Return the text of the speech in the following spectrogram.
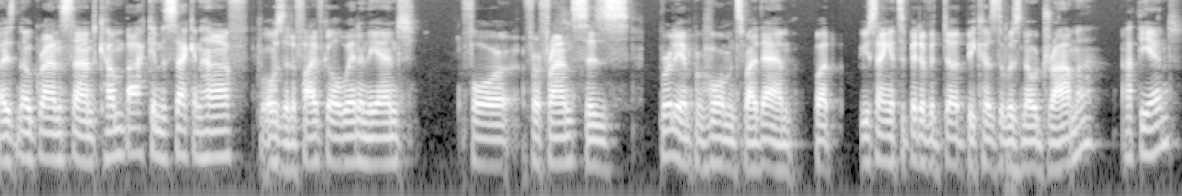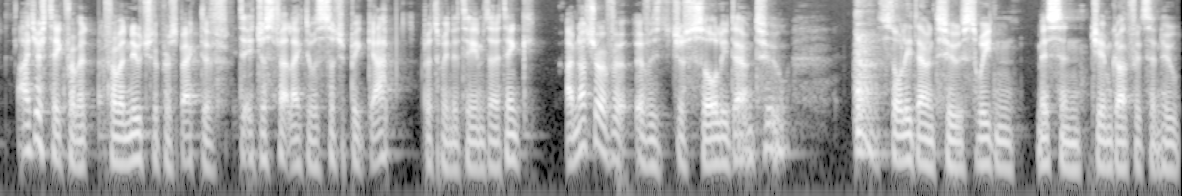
there's no grandstand comeback in the second half. What was it? A five goal win in the end for for France is brilliant performance by them. But you're saying it's a bit of a dud because there was no drama at the end. I just think from a from a neutral perspective, it just felt like there was such a big gap between the teams, and I think I'm not sure if it, it was just solely down to solely down to Sweden missing Jim Gottfridsson, who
